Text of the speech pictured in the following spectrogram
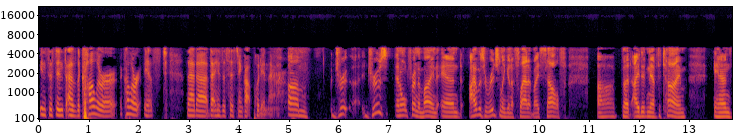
insistence as the color colorist that uh, that his assistant got put in there? Um, Drew, Drew's an old friend of mine, and I was originally going to flat it myself, uh, but I didn't have the time, and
